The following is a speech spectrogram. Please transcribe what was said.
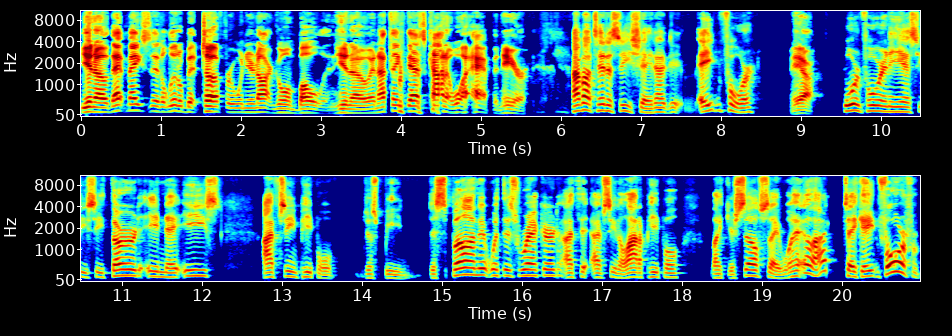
you know, that makes it a little bit tougher when you're not going bowling, you know, and I think that's kind of what happened here. How about Tennessee, Shade? I, eight and four, Yeah. Four and four in the SEC, third in the East. I've seen people just be despondent with this record. I think I've seen a lot of people like yourself say, "Well, hell, I'd take eight and four for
